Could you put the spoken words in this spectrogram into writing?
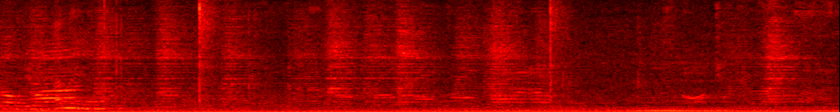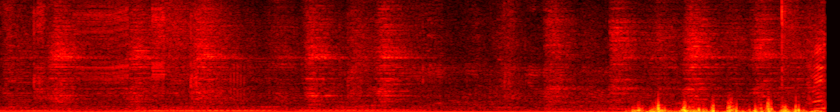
บอกว่า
